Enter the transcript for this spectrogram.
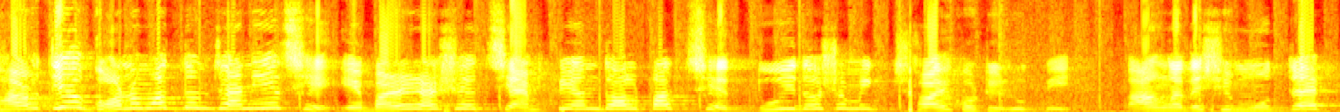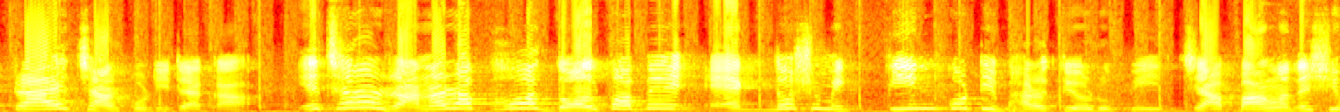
ভারতীয় গণমাধ্যম জানিয়েছে, এবারের আসে চ্যাম্পিয়ন দল পাচ্ছে দুই দশমিক ছয় কোটি রুপি। বাংলাদেশি মুদ্রায় প্রায় চার কোটি টাকা। এছাড়া রানার আপ হওয়া দল পাবে এক দশমিক তিন কোটি ভারতীয় রুপি, যা বাংলাদেশি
